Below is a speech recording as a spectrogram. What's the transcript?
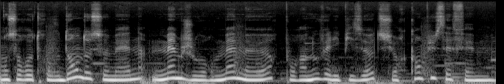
On se retrouve dans deux semaines, même jour, même heure, pour un nouvel épisode sur Campus FM.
